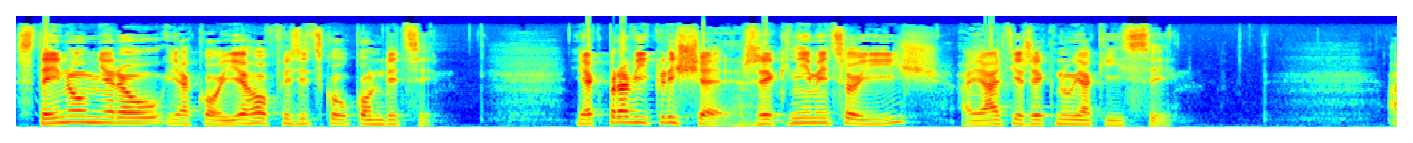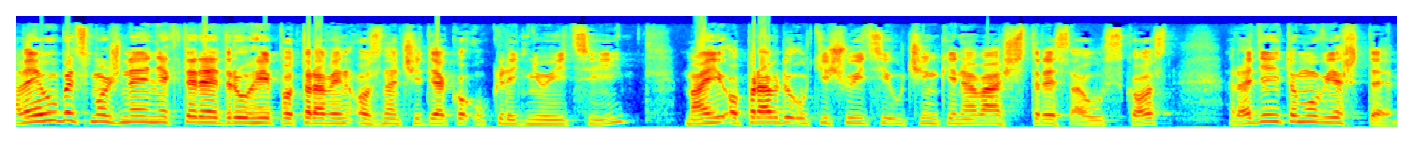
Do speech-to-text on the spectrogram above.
stejnou měrou jako jeho fyzickou kondici. Jak praví kliše, řekni mi, co jíš a já ti řeknu, jaký jsi. Ale je vůbec možné některé druhy potravin označit jako uklidňující? Mají opravdu utišující účinky na váš stres a úzkost? Raději tomu věřte.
